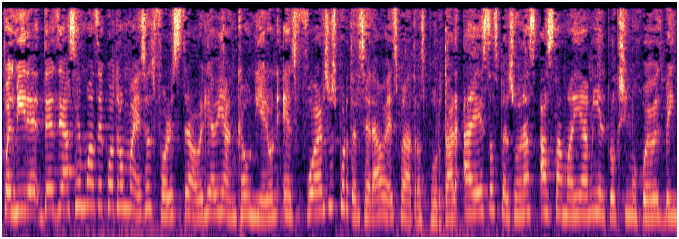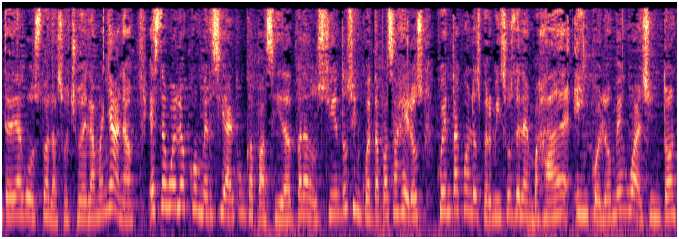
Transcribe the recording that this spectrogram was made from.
Pues mire, desde hace más de cuatro meses, Forest Travel y Avianca unieron esfuerzos por tercera vez para transportar a estas personas hasta Miami el próximo jueves 20 de agosto a las 8 de la mañana. Este vuelo comercial con capacidad para 250 pasajeros cuenta con los permisos de la Embajada en Colombia en Washington,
